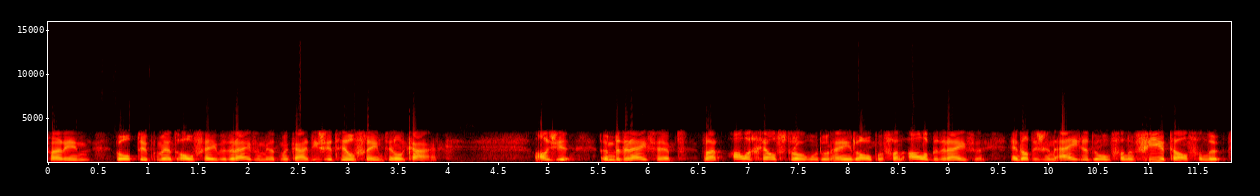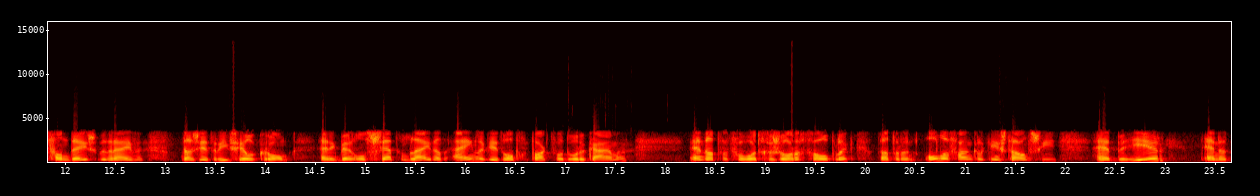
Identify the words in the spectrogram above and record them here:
waarin we op dit moment OV-bedrijven met elkaar... die zit heel vreemd in elkaar. Als je een bedrijf hebt waar alle geldstromen doorheen lopen van alle bedrijven... en dat is een eigendom van een viertal van, de, van deze bedrijven... dan zit er iets heel krom. En ik ben ontzettend blij dat eindelijk dit opgepakt wordt door de Kamer... en dat ervoor wordt gezorgd, hopelijk, dat er een onafhankelijke instantie... het beheer en het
